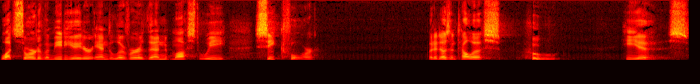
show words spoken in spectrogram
What sort of a mediator and deliverer then must we seek for? But it doesn't tell us who he is.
